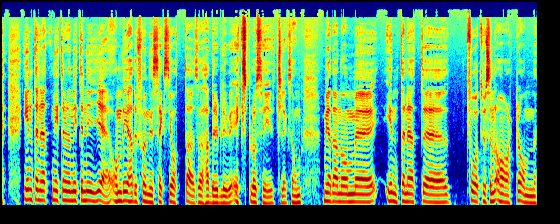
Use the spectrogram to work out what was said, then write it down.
internet 1999, om det hade funnits 68 så hade det blivit explosivt liksom. Medan om eh, internet eh, 2018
